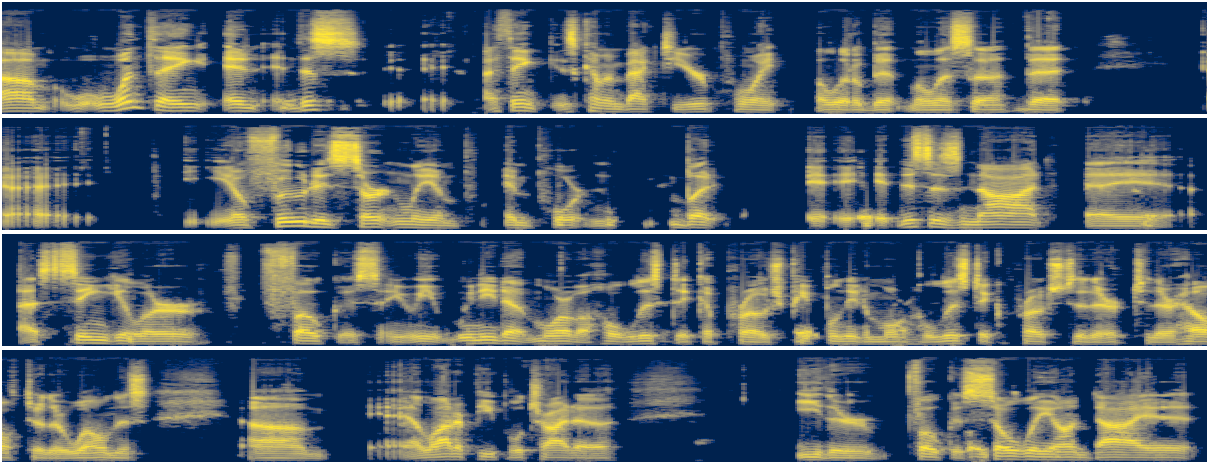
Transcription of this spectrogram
Um, one thing, and, and, this I think is coming back to your point a little bit, Melissa, that uh, you know food is certainly imp- important, but it, it, this is not a, a singular focus. We, we need a more of a holistic approach. People need a more holistic approach to their to their health, to their wellness. Um, a lot of people try to either focus solely on diet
